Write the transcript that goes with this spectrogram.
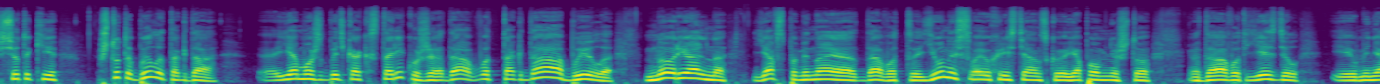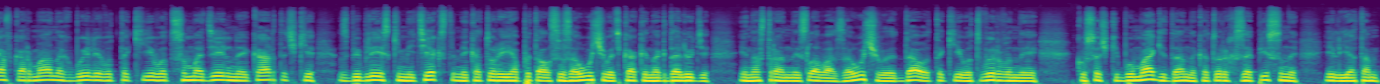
все-таки что-то было тогда, э, я, может быть, как старик уже, да, вот тогда было, но реально, я вспоминая, да, вот юность свою христианскую, я помню, что, да, вот ездил и у меня в карманах были вот такие вот самодельные карточки с библейскими текстами, которые я пытался заучивать, как иногда люди иностранные слова заучивают, да, вот такие вот вырванные кусочки бумаги, да, на которых записаны, или я там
